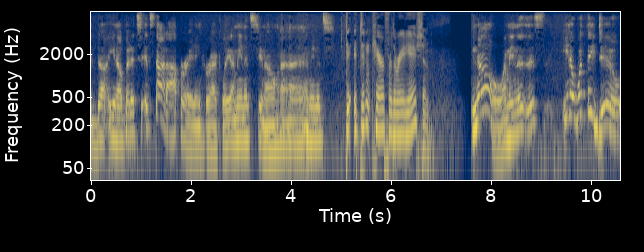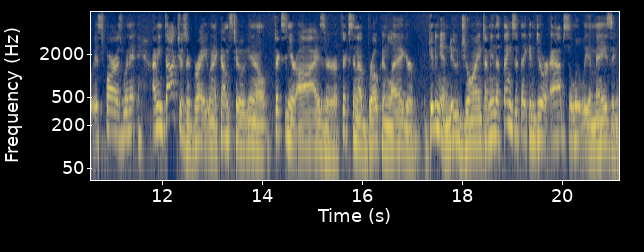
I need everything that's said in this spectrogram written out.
that you know, but it's it's not operating correctly. I mean, it's you know, uh, I mean, it's it didn't care for the radiation. No, I mean this. You know what they do as far as when it. I mean, doctors are great when it comes to you know fixing your eyes or fixing a broken leg or giving you a new joint. I mean, the things that they can do are absolutely amazing.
